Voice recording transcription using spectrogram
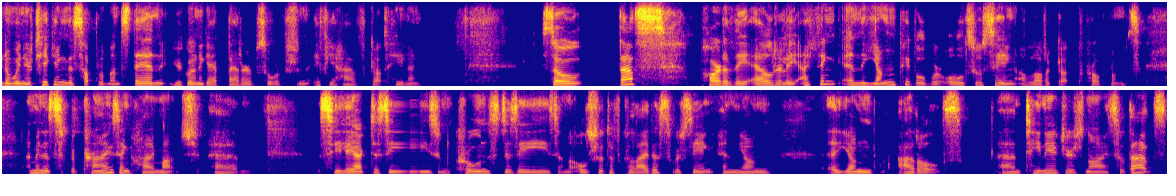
know, when you're taking the supplements, then you're going to get better absorption if you have gut healing. So that's part of the elderly. I think in the young people, we're also seeing a lot of gut problems. I mean, it's surprising how much um, celiac disease and Crohn's disease and ulcerative colitis we're seeing in young, uh, young adults and teenagers now. So that's,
